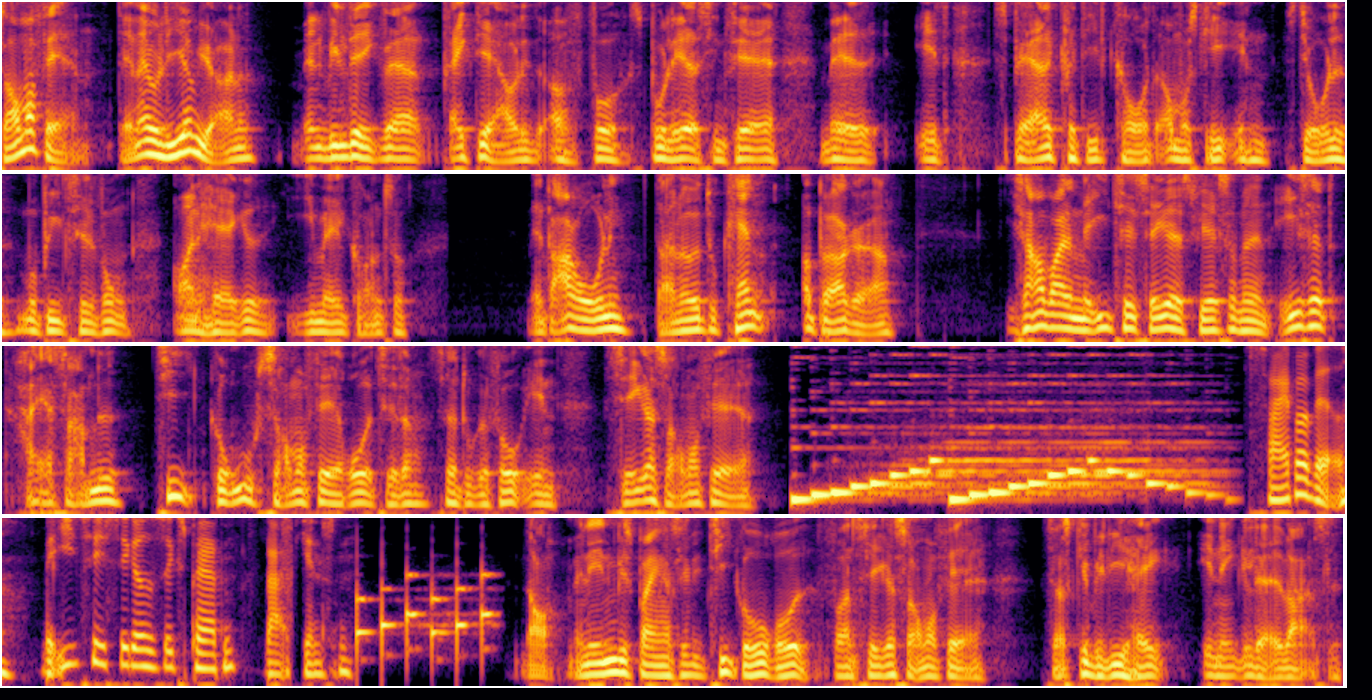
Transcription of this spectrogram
Sommerferien, den er jo lige om hjørnet, men ville det ikke være rigtig ærgerligt at få spoleret sin ferie med et spærret kreditkort og måske en stjålet mobiltelefon og en hacket e-mailkonto? Men bare rolig, der er noget, du kan og bør gøre. I samarbejde med IT-sikkerhedsvirksomheden ESET har jeg samlet 10 gode sommerferieråd til dig, så du kan få en sikker sommerferie. Cyberværet med IT-sikkerhedseksperten Leif Jensen. Nå, men inden vi springer til de 10 gode råd for en sikker sommerferie, så skal vi lige have en enkelt advarsel.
